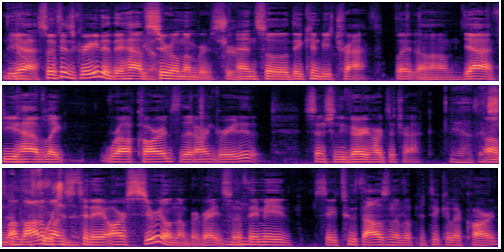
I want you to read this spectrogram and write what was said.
Yeah, so if it's graded, they have Yeah. serial numbers, Sure. and so they can be tracked. But um, yeah, if you have like raw cards that aren't graded, essentially very hard to track. Yeah, that's Um, a lot of ones today are serial numbered, right? So if Mm-hmm. they made say 2,000 of a particular card,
